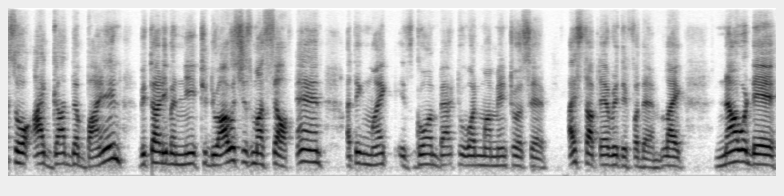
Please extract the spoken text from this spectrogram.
so I got the buy-in without even need to do. I was just myself. And I think Mike is going back to what my mentor said. I stopped everything for them. Like nowadays,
